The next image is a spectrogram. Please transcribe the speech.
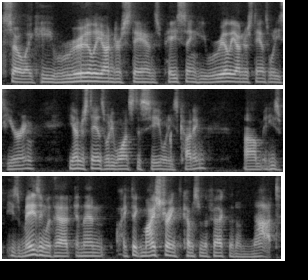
So, like, he really understands pacing. He really understands what he's hearing. He understands what he wants to see when he's cutting, um, and he's he's amazing with that. And then I think my strength comes from the fact that I'm not.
